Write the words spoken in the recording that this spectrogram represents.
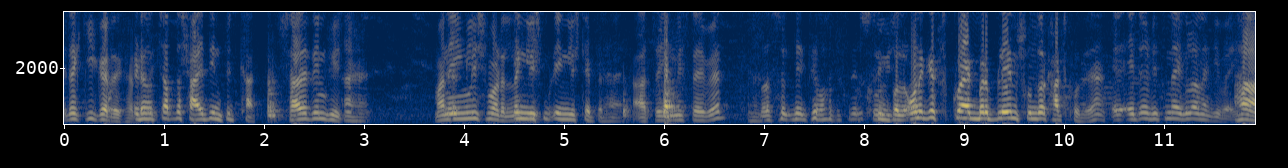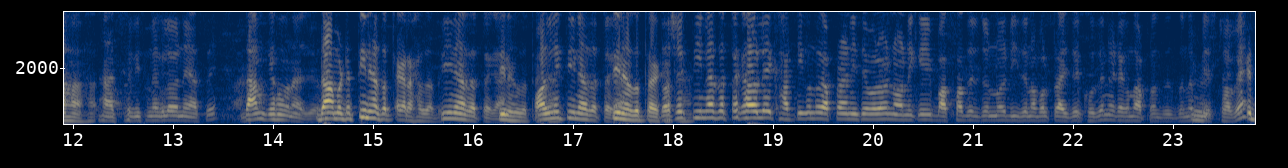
এটা কি কাঠের খাট এটা হচ্ছে আপনার সাড়ে তিন ফিট খাট সাড়ে তিন ফিট? হ্যাঁ হ্যাঁ। মানে ইংলিশ মডেল ইংলিশ ইংলিশ টাইপের হ্যাঁ। আচ্ছা ইংলিশ টাইপের দর্শক দেখতে পাচ্ছেন সিম্পল অনেকে একবার প্লেন সুন্দর খাট খোঁজে হ্যাঁ। এটার বিছনা এগুলো নাকি ভাই? হ্যাঁ হ্যাঁ হ্যাঁ। আচ্ছা নিয়ে আছে দাম কেমন আসবে? দাম এটা তিন হাজার টাকা রাখা যাবে। তিন হাজার টাকা? 3,000 টাকা। অনলি তিন হাজার টাকা? 3,000 টাকা, দর্শক তিন হাজার টাকা হলে খাটটি কিন্তু আপনারা নিতে পারবেন। অনেকেই বাচ্চাদের জন্য রিজনেবল প্রাইসে খোঁজেন এটা কিন্তু আপনাদের জন্য বেস্ট হবে। এই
